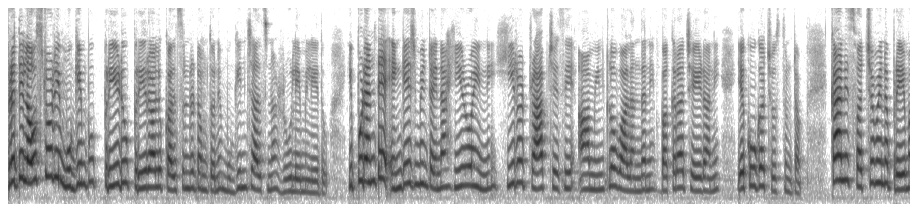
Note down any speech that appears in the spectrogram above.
ప్రతి లవ్ స్టోరీ ముగింపు ప్రియుడు ప్రియురాలు కలిసి ఉండటంతోనే ముగించాల్సిన రూల్ ఏమీ లేదు. ఇప్పుడంటే ఎంగేజ్మెంట్ అయిన హీరోయిన్ని హీరో ట్రాప్ చేసి ఆమె ఇంట్లో వాళ్ళందరినీ బకరా చేయడాన్ని ఎక్కువగా చూస్తుంటాం. కానీ స్వచ్ఛమైన ప్రేమ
